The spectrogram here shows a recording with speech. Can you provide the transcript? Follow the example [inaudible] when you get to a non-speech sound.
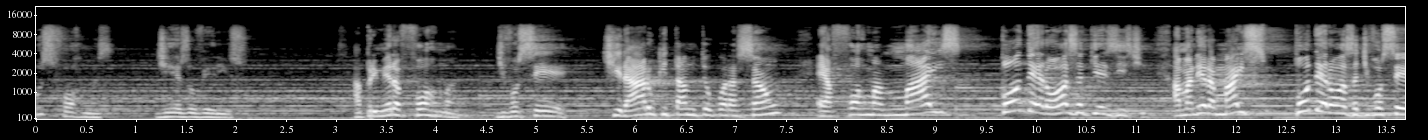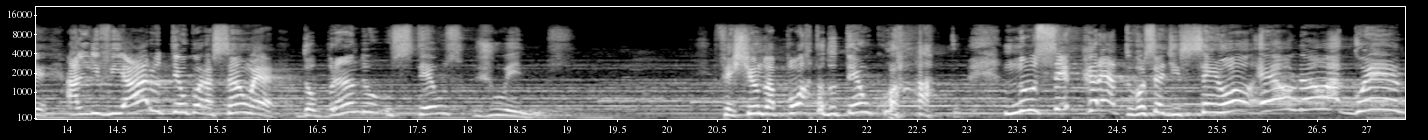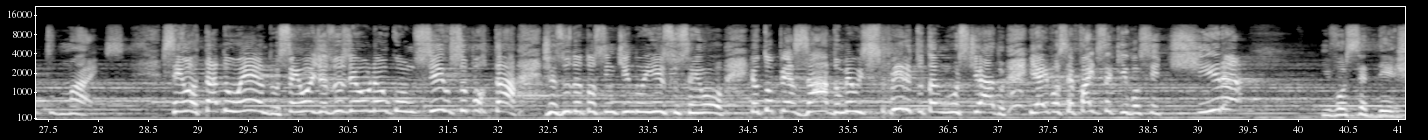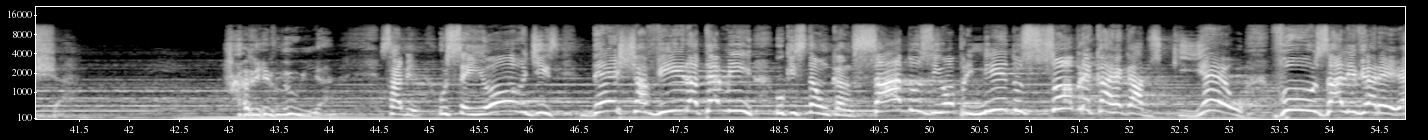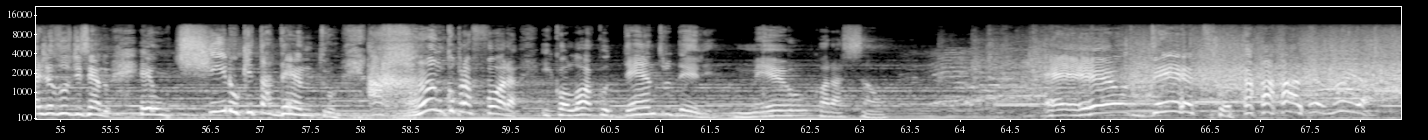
duas formas de resolver isso. A primeira forma de você tirar o que está no teu coração é a forma mais poderosa que existe. A maneira mais poderosa de você aliviar o teu coração é dobrando os teus joelhos fechando a porta do teu [laughs] quarto, no secreto, você diz: Senhor, eu não aguento mais. Senhor, está doendo. Senhor Jesus, eu não consigo suportar. Jesus, eu estou sentindo isso, Senhor. Eu estou pesado, meu espírito está angustiado. E aí você faz isso aqui: você tira e você deixa. [laughs] Aleluia. Sabe, o Senhor diz: Deixa vir até mim o que estão cansados e oprimidos, sobrecarregados, que eu vos aliviarei. É Jesus dizendo: Eu tiro o que está dentro, arranco para fora e coloco dentro dele meu coração. É eu dentro, [laughs] aleluia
